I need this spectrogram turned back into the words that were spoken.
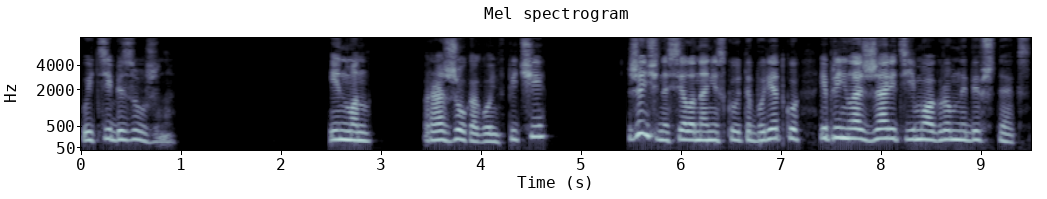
уйти без ужина. Инман разжег огонь в печи, Женщина села на низкую табуретку и принялась жарить ему огромный бифштекс.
